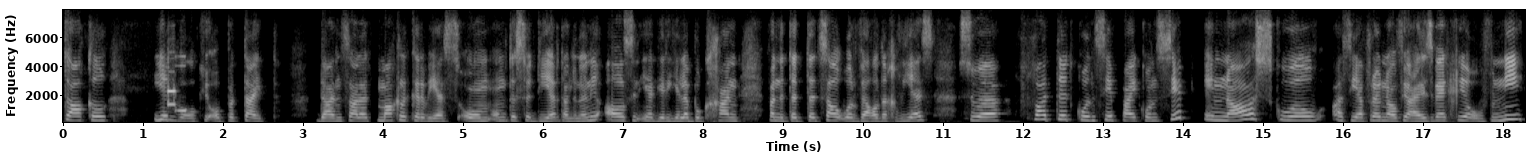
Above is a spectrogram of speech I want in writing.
takel een wolkie op 'n tyd dan sal dit makliker wees om om te studeer dan doen hulle nie als en eer deur die hele boek gaan want dit dit, dit sal oorweldig wees. So vat dit konsep by konsep En na skool as juffrou nou vir jou huiswerk gee of nie,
